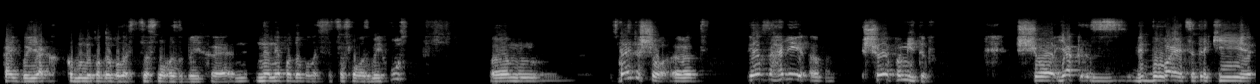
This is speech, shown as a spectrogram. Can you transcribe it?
Хай би як кому не подобалося це слово з моїх не, не подобалося це слово з моїх вуст. Ем, знаєте що? Я взагалі, що я помітив? Що як відбуваються такі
